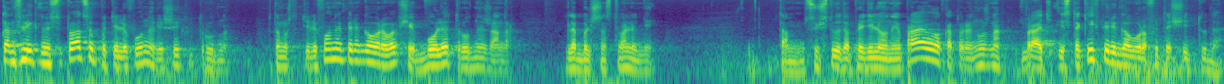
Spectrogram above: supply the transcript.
конфликтную ситуацию по телефону решить трудно, потому что телефонные переговоры вообще более трудный жанр для большинства людей. Там существуют определенные правила, которые нужно брать из таких переговоров и тащить туда.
